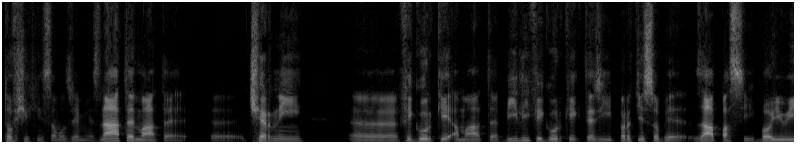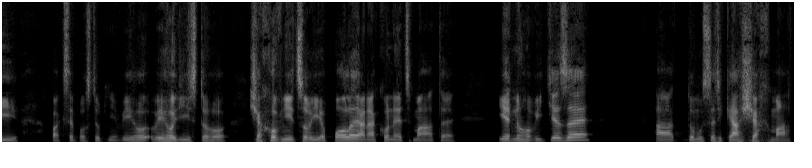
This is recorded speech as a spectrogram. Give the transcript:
to všichni samozřejmě znáte, máte eh, černý Eh, figurky a máte bílé figurky, kteří proti sobě zápasí, bojují, pak se postupně vyho- vyhodí z toho šachovnicového pole a nakonec máte jednoho vítěze a tomu se říká šachmat.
